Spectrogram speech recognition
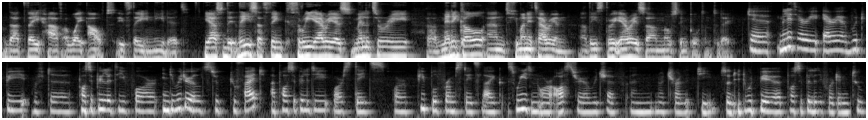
that they have a way out if they need it. Yes, th- these, I think, three areas military, uh, medical, and humanitarian uh, these three areas are most important today. The military area would be with the possibility for individuals to, to fight, a possibility for states or people from states like Sweden or Austria, which have a neutrality. So it would be a possibility for them to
